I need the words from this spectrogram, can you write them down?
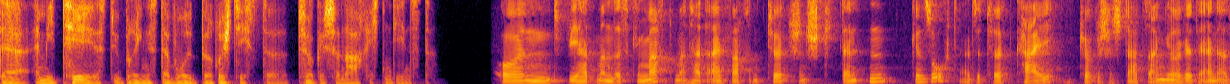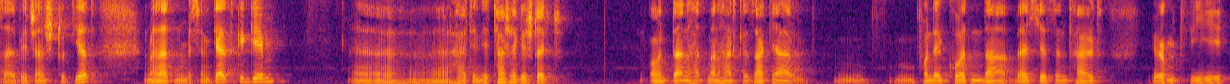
Der MIT ist übrigens der wohl berüchtigste türkische Nachrichtendienst. Und wie hat man das gemacht? Man hat einfach einen türkischen Studenten gesucht, also Türkei, türkischer Staatsangehöriger, der in Aserbaidschan studiert. Und man hat ein bisschen Geld gegeben, äh, halt in die Tasche gesteckt. Und dann hat man halt gesagt, ja, von den Kurden da, welche sind halt irgendwie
